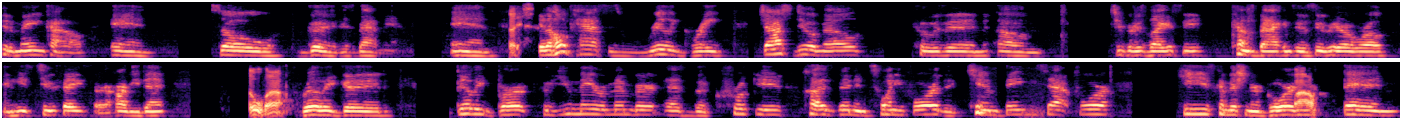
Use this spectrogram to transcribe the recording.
to the main Kyle and so good as Batman. And nice. yeah, the whole cast is really great. Josh Duhamel, who was in um, Jupiter's Legacy, comes back into the superhero world, and he's Two Face or Harvey Dent. Oh wow. Really good. Billy Burke, who you may remember as the crooked husband in 24 that Kim babysat for. He's Commissioner Gordon. Wow. And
